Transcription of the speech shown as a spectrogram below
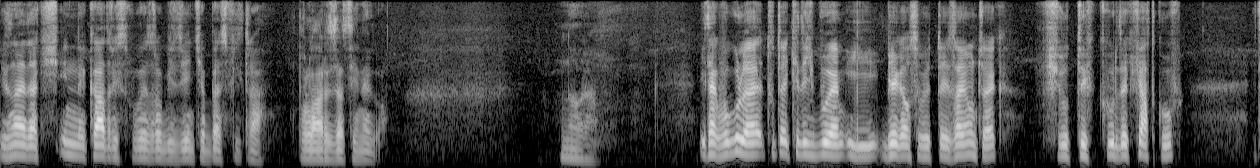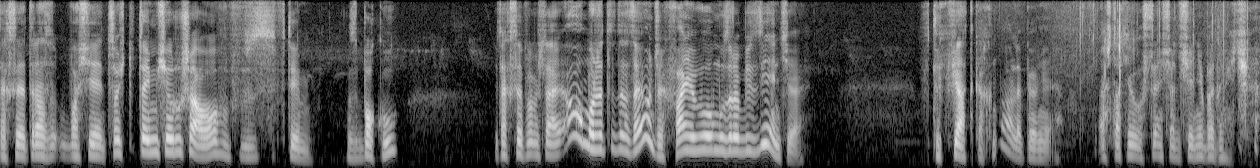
i znajdę jakiś inny kadr i spróbuję zrobić zdjęcie bez filtra polaryzacyjnego. Dobra. I tak w ogóle tutaj kiedyś byłem i biegał sobie tutaj zajączek wśród tych kurde kwiatków. Tak sobie teraz właśnie coś tutaj mi się ruszało w, w, w tym, z boku. I tak sobie pomyślałem, o może to ten zajączek, fajnie było mu zrobić zdjęcie w tych kwiatkach. No ale pewnie aż takiego szczęścia dzisiaj nie będę mieć.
